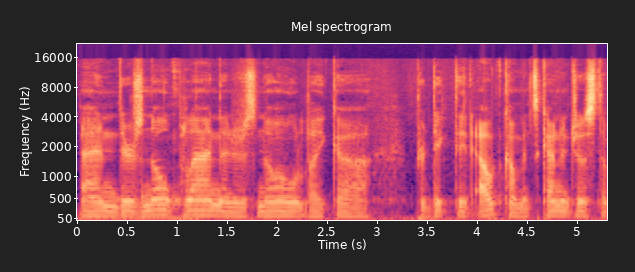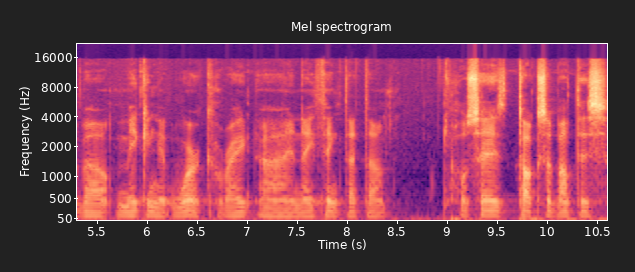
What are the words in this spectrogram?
and there's no plan there's no like uh, predicted outcome. It's kind of just about making it work, right? Uh, and I think that uh, Jose talks about this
